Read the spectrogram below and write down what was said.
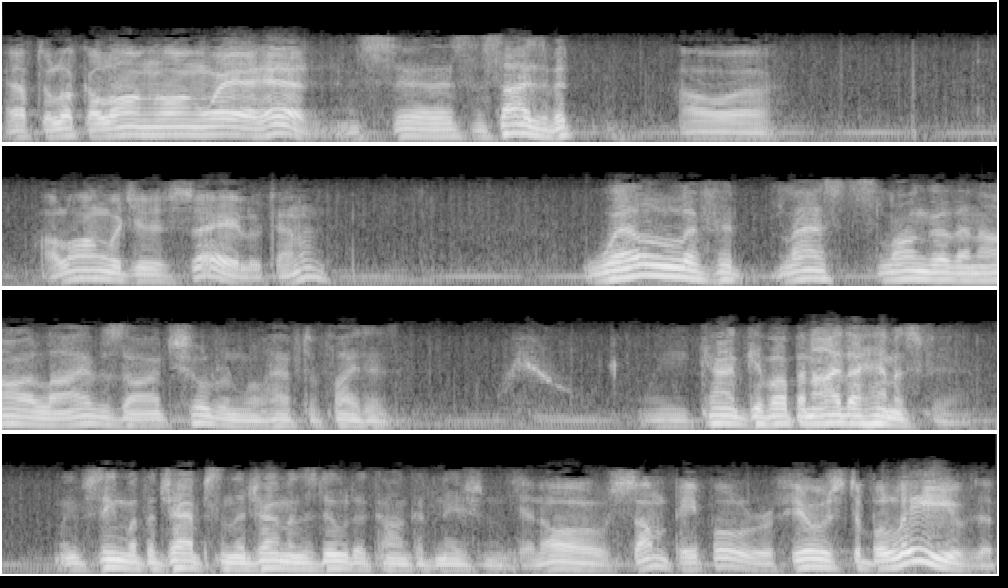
have to look a long, long way ahead. That's, uh, that's the size of it. How, uh, how long would you say, Lieutenant? Well, if it lasts longer than our lives, our children will have to fight it. We can't give up in either hemisphere. We've seen what the Japs and the Germans do to conquered nations. You know, some people refuse to believe that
